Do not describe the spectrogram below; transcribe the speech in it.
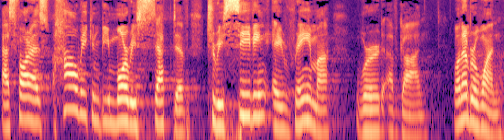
as far as how we can be more receptive to receiving a Rhema word of God. Well, number one,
